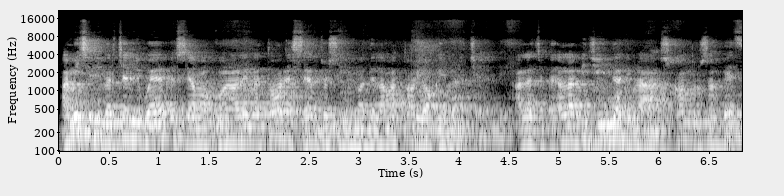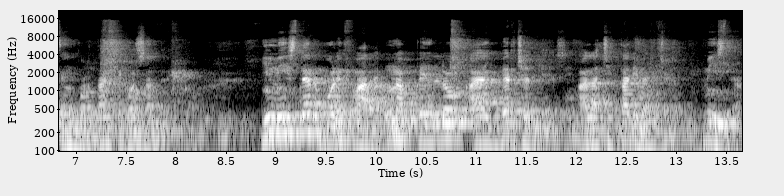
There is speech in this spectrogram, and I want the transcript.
Amici di Vercelli Web, siamo con l'allenatore Sergio Silva dell'Amatori Hockey Vercelli, alla, alla, vigilia di una scontro salvezza importante col Sandrico. Il mister vuole fare un appello ai vercellesi, alla città di Vercelli. Mister.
